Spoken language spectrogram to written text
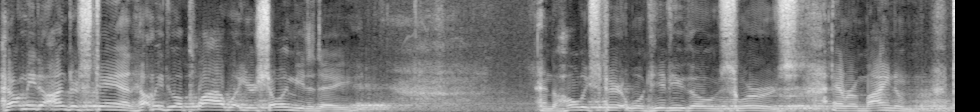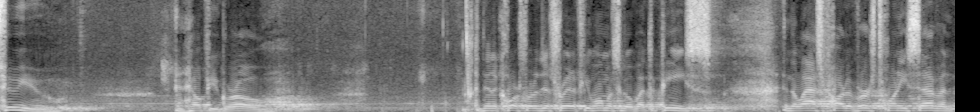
help me to understand, help me to apply what you're showing me today. And the Holy Spirit will give you those words and remind them to you and help you grow. And then, of course, what I just read a few moments ago about the peace. In the last part of verse 27,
